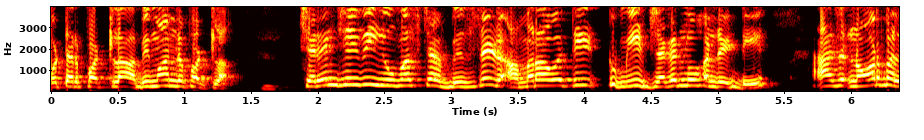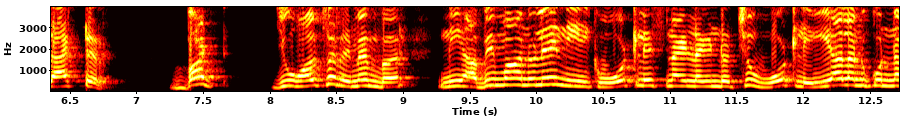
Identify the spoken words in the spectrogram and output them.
ఓటర్ పట్ల అభిమానుల పట్ల. Chiranjeevi you must have visited Amaravati to meet Jaganmohan Reddy as a normal actor but you also remember నీ అభిమానులే నీకు ఓట్లు వేసిన వాళ్ళు ఉండొచ్చు ఓట్లు వేయాలనుకున్న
